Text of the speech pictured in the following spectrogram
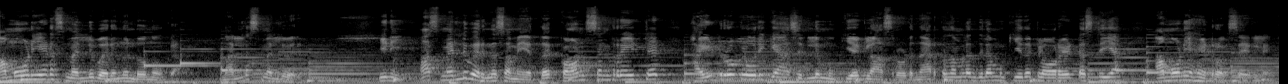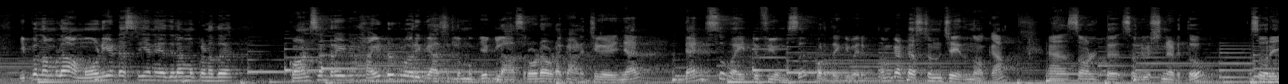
അമോണിയയുടെ സ്മെല്ല് വരുന്നുണ്ടോ നോക്കാം. നല്ല സ്മെല്ല് വരും. ഇനി ആ സ്മെല്ല് വരുന്ന സമയത്ത് കോൺസെൻട്രേറ്റഡ് ഹൈഡ്രോക്ലോറിക് ആസിഡിൽ മുക്കിയ ഗ്ലാസ് റോഡ് നേരത്തെ നമ്മൾ എന്തിനാ മുക്കിയത്? ക്ലോറൈഡ് ടെസ്റ്റ് ചെയ്യാൻ. അമോണിയ ഹൈഡ്രോക്സൈഡിൽ ഇപ്പൊ നമ്മൾ അമോണിയ ടെസ്റ്റ് ചെയ്യാൻ ഏതിലാ മുക്കണത്? കോൺസെൻട്രേറ്റഡ് ഹൈഡ്രോക്ലോറിക് ആസിഡിൽ മുക്കിയ ഗ്ലാസ് റോഡ് അവിടെ കാണിച്ചു കഴിഞ്ഞാൽ ഡെൻസ് വൈറ്റ് ഫ്യൂംസ് പുറത്തേക്ക് വരും. നമുക്ക് ആ ടെസ്റ്റ് ഒന്ന് ചെയ്ത് നോക്കാം. സോൾട്ട് സൊല്യൂഷൻ എടുത്തു. സോറി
